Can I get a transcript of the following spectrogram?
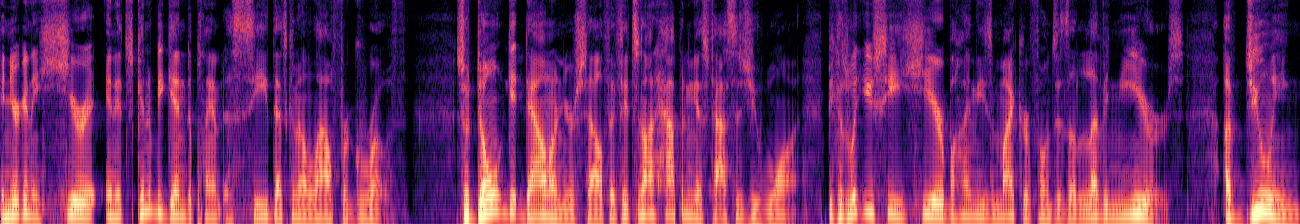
and you're going to hear it and it's going to begin to plant a seed that's going to allow for growth. So don't get down on yourself if it's not happening as fast as you want because what you see here behind these microphones is 11 years of doing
